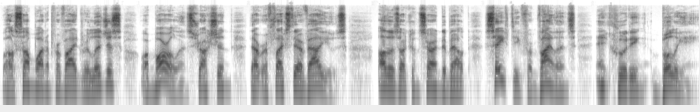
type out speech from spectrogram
while some want to provide religious or moral instruction that reflects their values. Others are concerned about safety from violence, including bullying.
